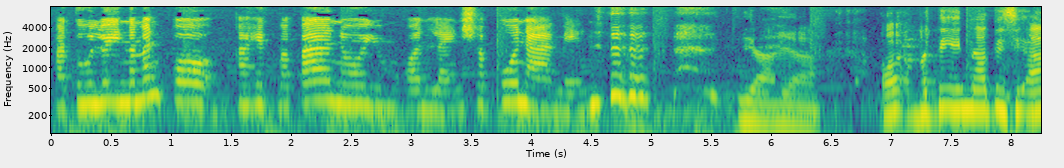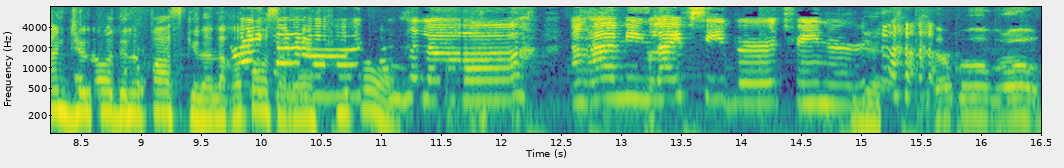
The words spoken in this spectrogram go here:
patuloy naman po kahit papano yung online shop po namin. Yeah, yeah. Oh, batiin natin si Angelo de la Paz. Kilala ko to Hi, sa rescue ko. Angela! Ang aming lifesaver trainer. Yeah. Labo, bro.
